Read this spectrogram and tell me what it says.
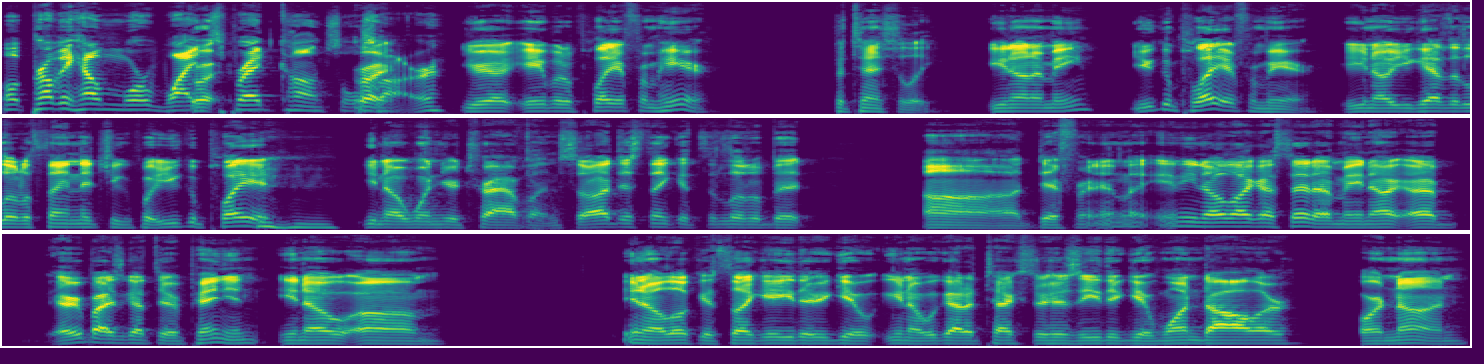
well, probably how more widespread consoles Right. are. You're able to play it from here, potentially. You know what I mean? You can play it from here. You know, you have the little thing that you can put. You can play it. You know, when you're traveling. So I just think it's a little bit uh different. And, and you know, like I said, I mean, I, I everybody's got their opinion. You know, um, you know, look, it's like either you get, you know, we got a texter here, either get one dollar or none.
